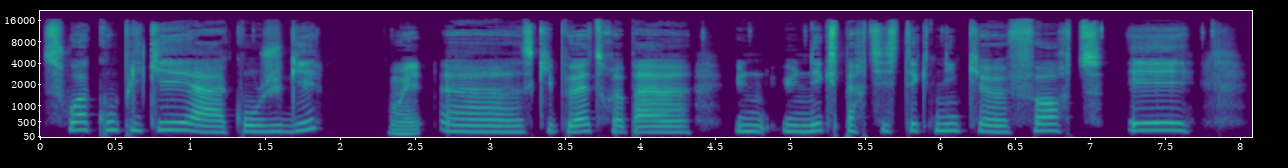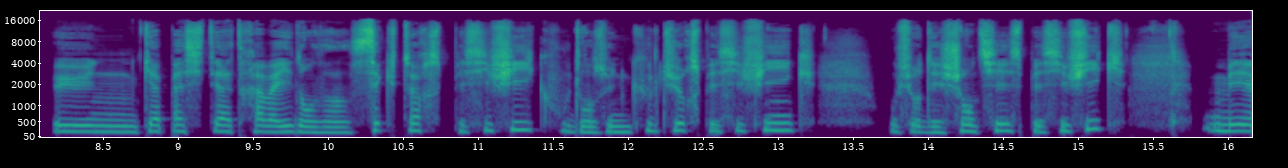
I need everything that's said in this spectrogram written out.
soit compliquées à conjuguer, oui. ce qui peut être bah, une, une, expertise technique forte et une capacité à travailler dans un secteur spécifique ou dans une culture spécifique ou sur des chantiers spécifiques. Mais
